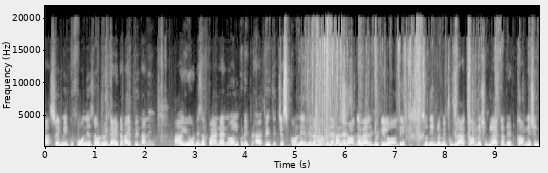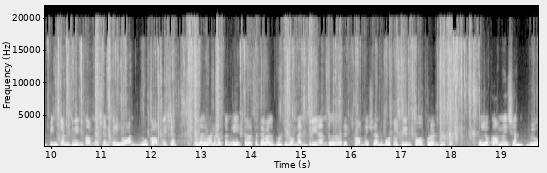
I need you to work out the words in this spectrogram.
లాస్ట్ టైం మీకు ఫోన్ చేసినప్పుడు మీకు ఐటమ్ అయిపోయిందని అయ్యో డిసప్పాయింట్ అయిన వాళ్ళు కూడా ఇప్పుడు హ్యాపీగా తెచ్చేసుకోండి. ఎందుకంటే ప్రజెంట్ స్టాక్ అవైలబిలిటీలో ఉంది. సో దీంట్లో మీకు black combination black and red combination pink and green combination yellow and blue combination ఇలా చూడండి. మొత్తం ఎయిట్ కలర్స్ అయితే అవైలబిలిటీలో ఉన్నాయి. గ్రీన్ అండ్ రెడ్ కాంబినేషన్ అండి. Bottle green purple and yellow combination blue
